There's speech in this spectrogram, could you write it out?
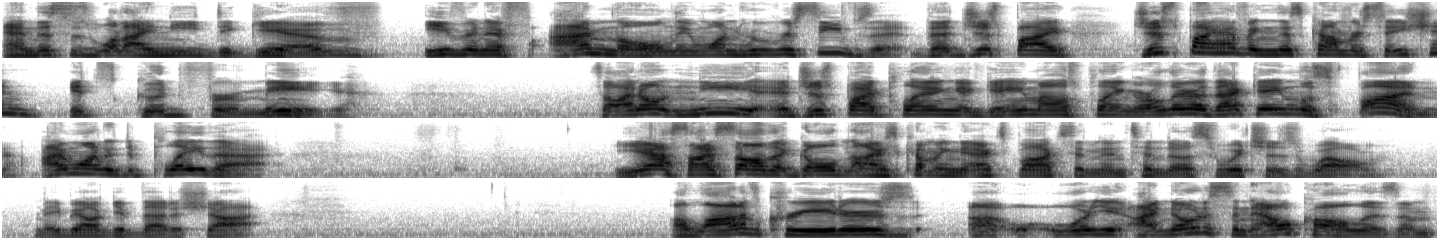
and this is what I need to give, even if I'm the only one who receives it. That just by just by having this conversation, it's good for me. So I don't need it just by playing a game I was playing earlier. That game was fun. I wanted to play that. Yes, I saw that GoldenEye is coming to Xbox and Nintendo Switch as well. Maybe I'll give that a shot. A lot of creators, uh, what do you? I notice in alcoholism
